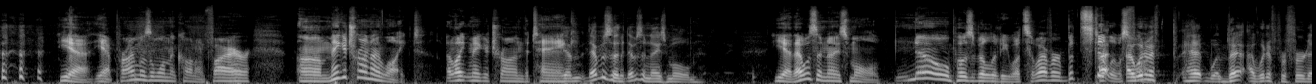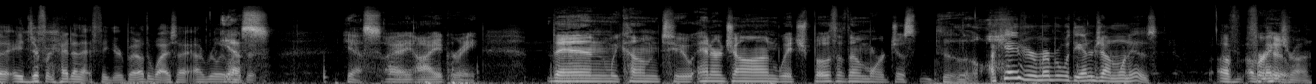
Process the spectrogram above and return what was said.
Yeah, yeah, Prime was the one that caught on fire. Um, Megatron I liked. I like Megatron the tank. Yeah, that was a that was a nice mold. Yeah, that was a nice mold. No posability whatsoever, but still, it was. I, I would have had. I would have preferred a, a different head on that figure, but otherwise, I, I really Yes. Yes, I, I agree. Then we come to Energon, which both of them were just. ugh. I can't even remember what the Energon one is of, of For who? Megatron.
